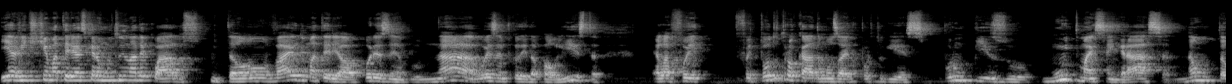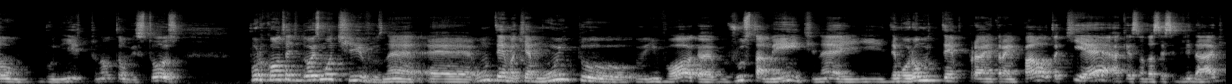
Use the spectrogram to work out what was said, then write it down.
E a gente tinha materiais que eram muito inadequados. Então, vai do material. Por exemplo, na, o exemplo que eu dei da Paulista, ela foi foi todo trocado o mosaico português por um piso muito mais sem graça, não tão bonito, não tão vistoso, por conta de dois motivos, né? É, um tema que é muito em voga, justamente, né, e demorou muito tempo para entrar em pauta, que é a questão da acessibilidade.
